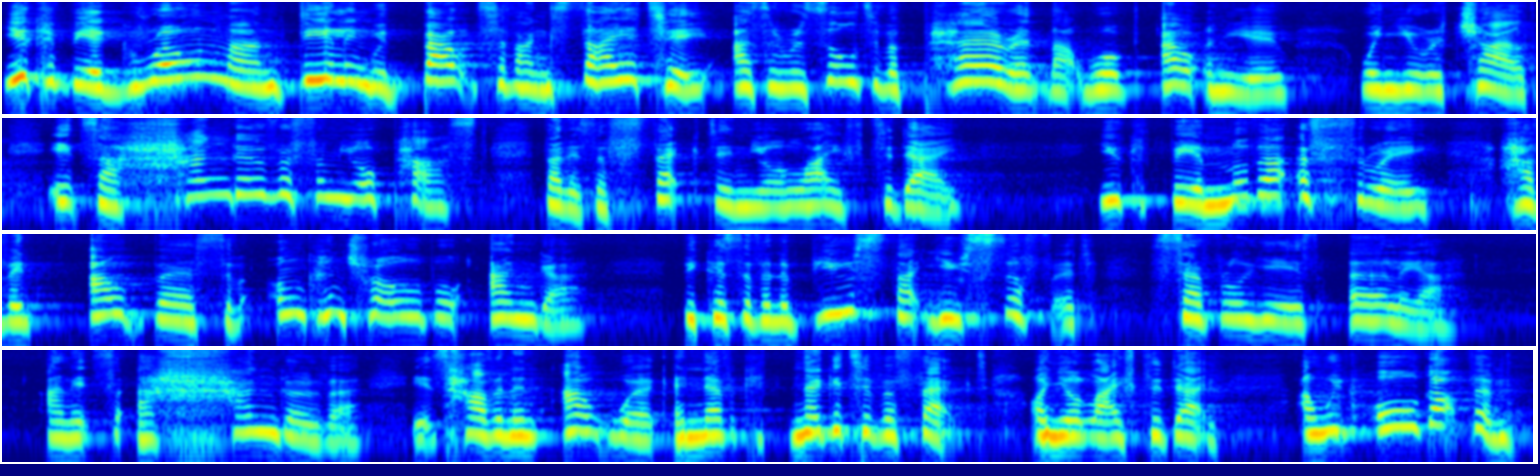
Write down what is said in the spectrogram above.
You could be a grown man dealing with bouts of anxiety as a result of a parent that walked out on you when you were a child. It's a hangover from your past that is affecting your life today. You could be a mother of three having outbursts of uncontrollable anger because of an abuse that you suffered several years earlier. And it's a hangover. It's having an outwork, a negative effect on your life today. And we've all got them.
